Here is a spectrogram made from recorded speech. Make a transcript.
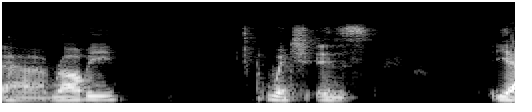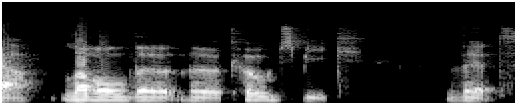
uh, Robbie, which is, yeah, level the the code speak that,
